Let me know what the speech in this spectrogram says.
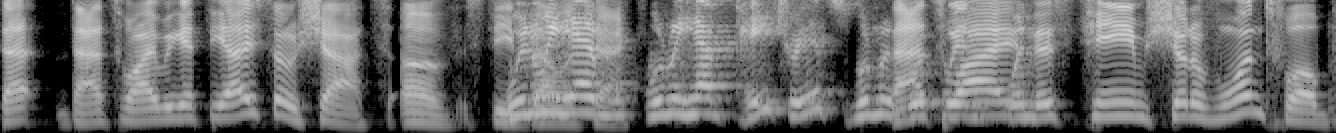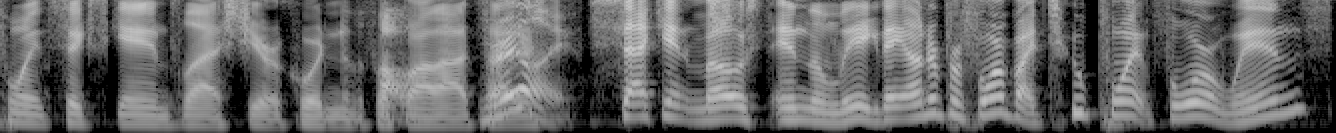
That that's why we get the ISO shots of Steve When we have when we have Patriots, when we- That's when, why when, this team should have won 12.6 games last year, according to the Football Outsiders. really? Second most in the league. They underperformed by 2.4 wins.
